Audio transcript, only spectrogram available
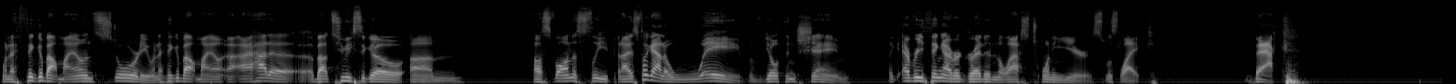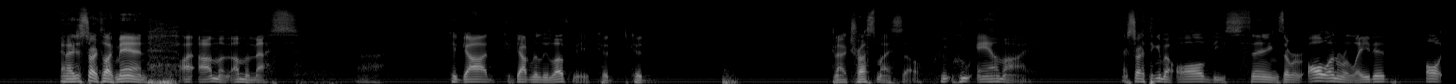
When I think about my own story, when I think about my own, I had a, about two weeks ago, um, I was falling asleep and I just felt like I had a wave of guilt and shame. Like everything I regretted in the last 20 years was like back. And I just started to feel like, man, I, am a, I'm a mess. Uh, could God, could God really love me? Could, could can I trust myself? Who, who am I? I started thinking about all these things that were all unrelated, all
